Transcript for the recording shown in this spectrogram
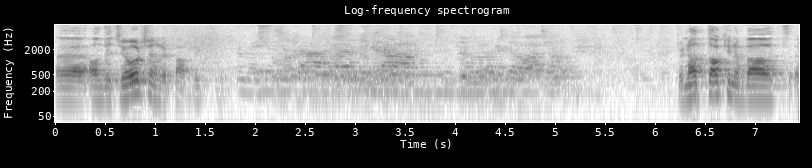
Uh, on the Georgian Republic. We're not talking about uh,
